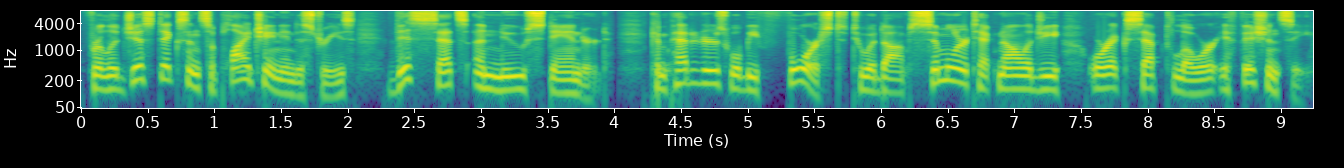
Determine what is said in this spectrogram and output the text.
For logistics and supply chain industries, this sets a new standard. Competitors will be forced to adopt similar technology or accept lower efficiency.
